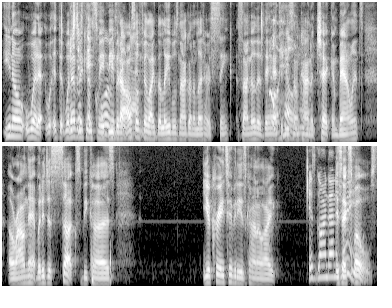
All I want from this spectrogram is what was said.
You know what? Uh, whatever the just the case may be, but I also feel me. like the label's not going to let her sink. So I know that there Oh, had to be some no. kind of check and balance around that. But it just sucks because your creativity is kind of like It's going down the drain. it's drain. exposed.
